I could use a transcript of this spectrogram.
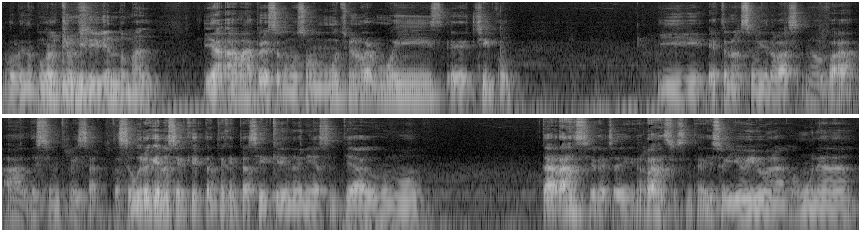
volviendo un poco al muchos y viviendo mal. Y además, pero eso, como somos muchos en un lugar muy eh, chico, y esto, no, según yo, nos va, nos va a descentralizar. ¿Estás seguro que no sé qué tanta gente va a seguir queriendo venir a Santiago? Como. Está rancio, ¿cachai? Rancio Santiago. Y eso que yo vivo en una comuna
